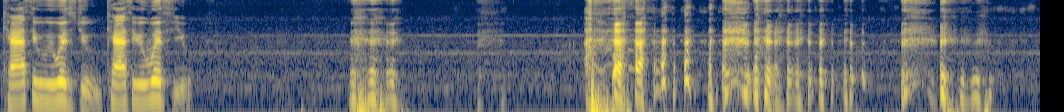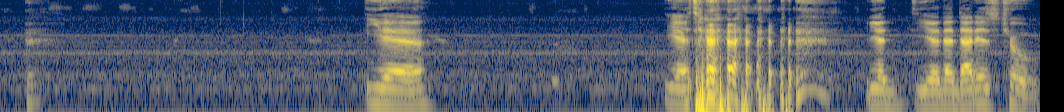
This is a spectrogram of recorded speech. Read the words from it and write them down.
Kathy, we with you. Kathy, we with you. Yeah. Yeah. yeah, yeah, that that is true.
